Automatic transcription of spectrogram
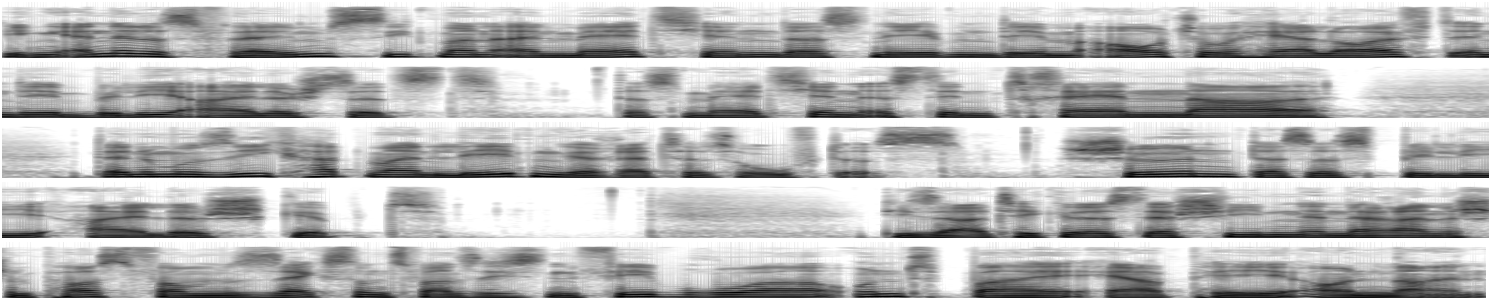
Gegen Ende des Films sieht man ein Mädchen, das neben dem Auto herläuft, in dem Billie Eilish sitzt. Das Mädchen ist den Tränen nahe. Deine Musik hat mein Leben gerettet, ruft es. Schön, dass es Billie Eilish gibt. Dieser Artikel ist erschienen in der Rheinischen Post vom 26. Februar und bei RP Online.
